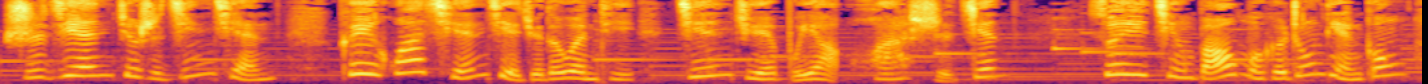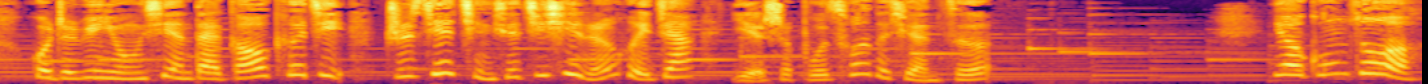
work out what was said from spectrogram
时间就是金钱，可以花钱解决的问题，坚决不要花时间。所以，请保姆和钟点工，或者运用现代高科技，直接请些机器人回家，也是不错的选择。要工作，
